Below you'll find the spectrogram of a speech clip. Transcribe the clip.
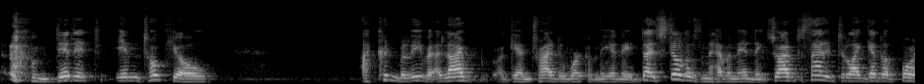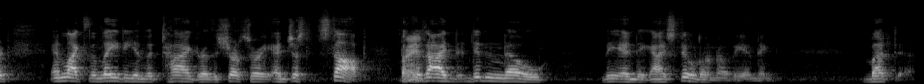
did it in Tokyo. I couldn't believe it, and I again tried to work on the ending. It still doesn't have an ending, so I've decided to like get to the point and like the Lady and the Tiger, the short story, and just stop because I d- didn't know the ending. I still don't know the ending. But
